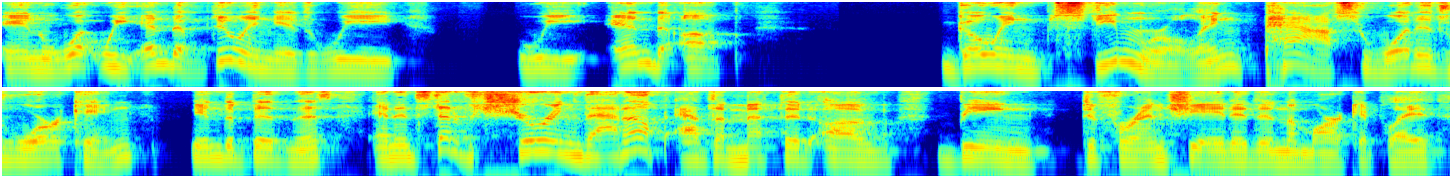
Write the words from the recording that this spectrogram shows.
And what we end up doing is we, we end up going steamrolling past what is working in the business and instead of shoring that up as a method of being differentiated in the marketplace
